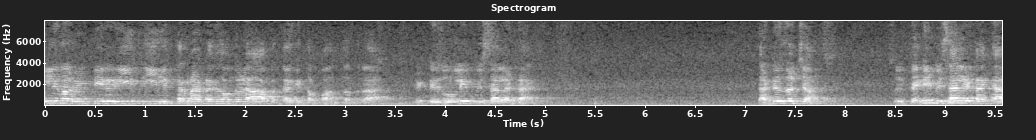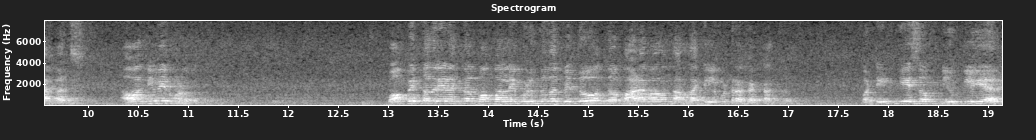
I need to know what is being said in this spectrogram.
ಇಲ್ಲಿ ನಾವು ಇಂಟೀರಿಯರ್ ಈ ಇಲ್ಲಿ ಕರ್ನಾಟಕದ ಒಂದ್ ವೇಳೆ ಆಗ್ಬೇಕಾಗಿತ್ತಪ್ಪ ಅಂತಂದ್ರೆ it is only missile attack that is the chance so if any missile attack happens ಅವಾಗ ನೀವೇನ್ ಮಾಡೋದು ಬಾಂಬ್ ಬಿತ್ತಂದ್ರೆ ಏನಾಗ್ತದೆ ಬಾಂಬ್ ಅಲ್ಲೇ ಬಿಡ್ತದ ಬಿದ್ದು ಒಂದು ಬಹಳ ಒಂದು ಅರ್ಧ ಕಿಲೋಮೀಟರ್ ಎಫೆಕ್ಟ್ ಆಗ್ತದೆ. But in case of nuclear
